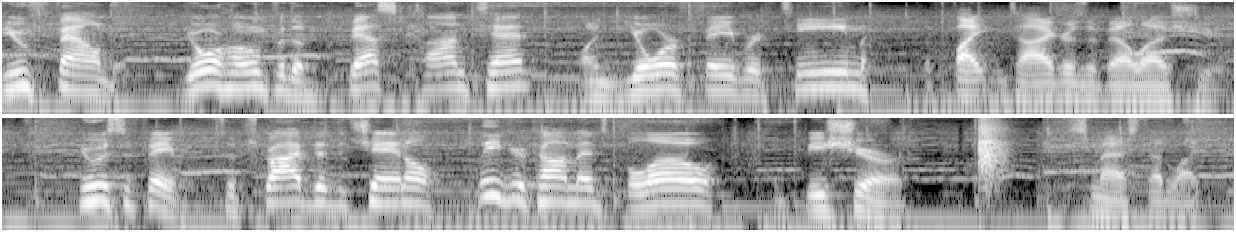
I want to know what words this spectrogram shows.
You found it. Your home for the best content on your favorite team, the Fighting Tigers of LSU. Do us a favor, subscribe to the channel, leave your comments below, and be sure smash that like button.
